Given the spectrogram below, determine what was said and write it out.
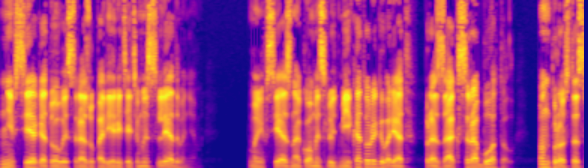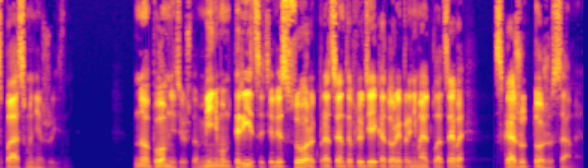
Не все готовы сразу поверить этим исследованиям. Мы все знакомы с людьми, которые говорят, прозак сработал, он просто спас мне жизнь. Но помните, что минимум 30 или 40% людей, которые принимают плацебо, скажут то же самое.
